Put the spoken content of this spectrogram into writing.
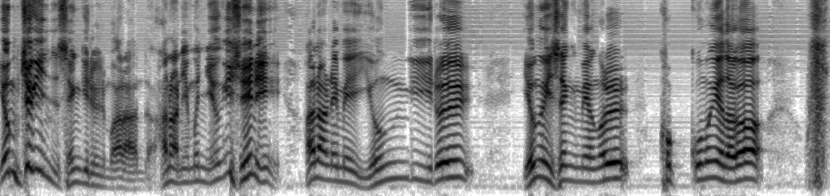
영적인 생기를 말한다. 하나님은 영이시니 하나님의 영기를 영의 생명을 콧구멍에다가 훅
